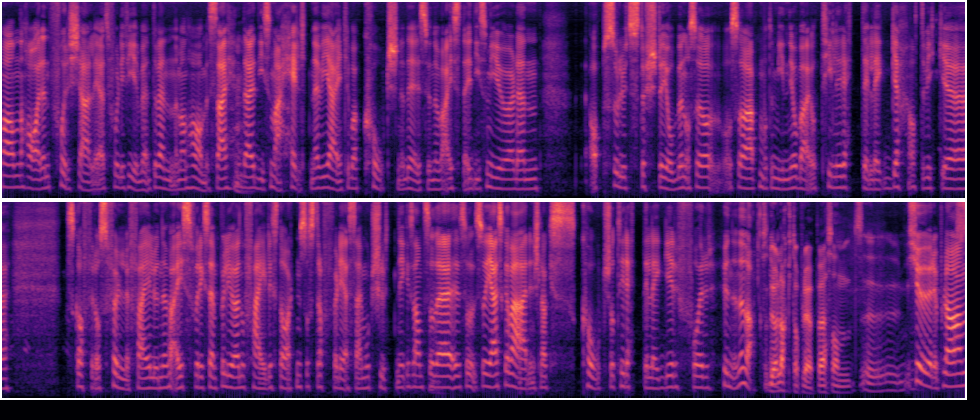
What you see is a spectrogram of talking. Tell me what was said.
man har en forkjærlighet for de firbente vennene man har med seg. Det er jo de som er heltene. Vi er egentlig bare coachene deres underveis. Det er de som gjør den absolutt største jobben. Og så er på en måte min jobb er jo å tilrettelegge at vi ikke skaffer oss følgefeil underveis, f.eks. Gjør jeg noe feil i starten, så straffer det seg mot slutten. ikke sant? Så, det, så, så jeg skal være en slags coach og tilrettelegger for hundene, da. Så du har lagt opp løpet sånn uh, Kjøreplan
